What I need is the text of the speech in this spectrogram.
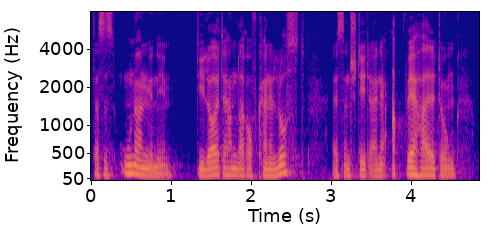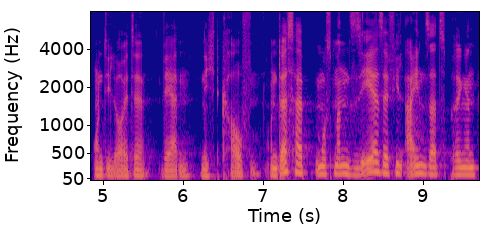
Das ist unangenehm. Die Leute haben darauf keine Lust, es entsteht eine Abwehrhaltung und die Leute werden nicht kaufen. Und deshalb muss man sehr, sehr viel Einsatz bringen,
